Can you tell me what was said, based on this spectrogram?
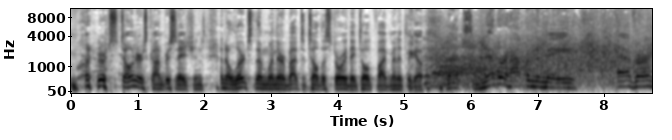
monitors stoners' conversations and alerts them when they're about to tell the story they told five minutes ago. That's never happened to me, ever.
